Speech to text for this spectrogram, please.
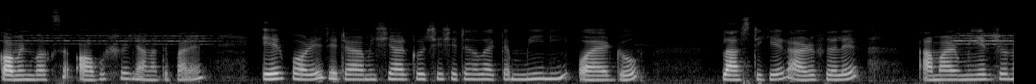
কমেন্ট বক্সে অবশ্যই জানাতে পারেন। এরপরে যেটা আমি শেয়ার করছি সেটা হলো একটা মিনি ওয়ারড্রোপ প্লাস্টিকের আরএফএলের। আমার মেয়ের জন্য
